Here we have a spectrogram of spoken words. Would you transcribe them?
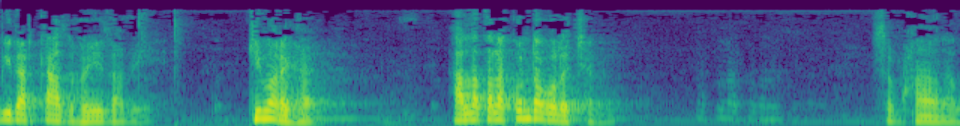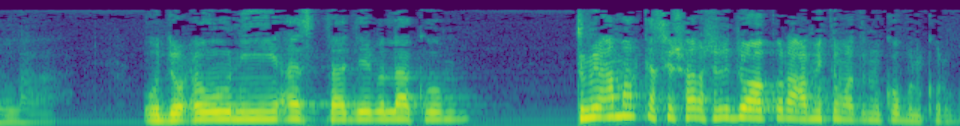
বিরাট কাজ হয়ে যাবে। কি মনে হয়? আল্লাহ তালা কোনটা বলেছেন? আল্লাহ তুমি আমার কাছে সরাসরি দোয়া করো, আমি জন্য কবুল করব।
